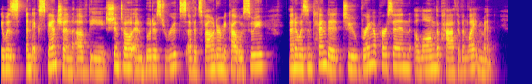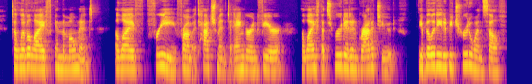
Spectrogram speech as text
It was an expansion of the Shinto and Buddhist roots of its founder, Mikao Usui, and it was intended to bring a person along the path of enlightenment, to live a life in the moment, a life free from attachment to anger and fear, a life that's rooted in gratitude, the ability to be true to oneself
